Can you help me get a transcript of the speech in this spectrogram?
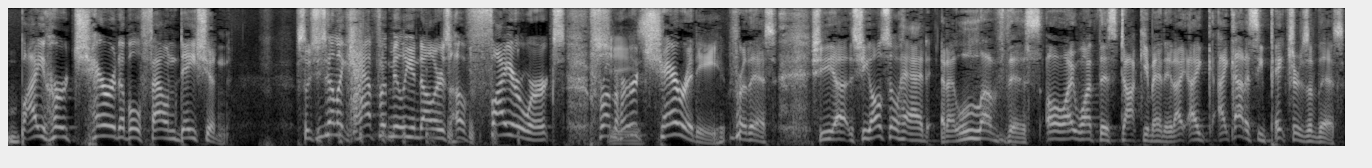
by her charitable foundation. So she's got like half a million dollars of fireworks from her charity for this. She uh, she also had, and I love this. Oh, I want this documented. I I, I got to see pictures of this.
